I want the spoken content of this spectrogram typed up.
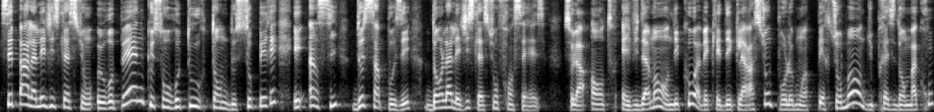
c'est par la législation européenne que son retour tente de s'opérer et ainsi de s'imposer dans la législation française. Cela entre évidemment en écho avec les déclarations pour le moins perturbantes du président Macron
